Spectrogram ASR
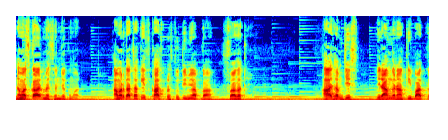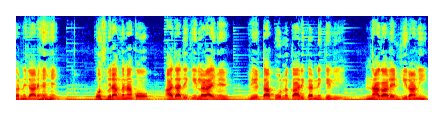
नमस्कार, मैं संजय कुमार। अमर गाथा की इस खास प्रस्तुति में आपका स्वागत है। आज हम जिस वीरांगना की बात करने जा रहे हैं, उस वीरांगना को आज़ादी की लड़ाई में वीरतापूर्ण कार्य करने के लिए नागालैंड की रानी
